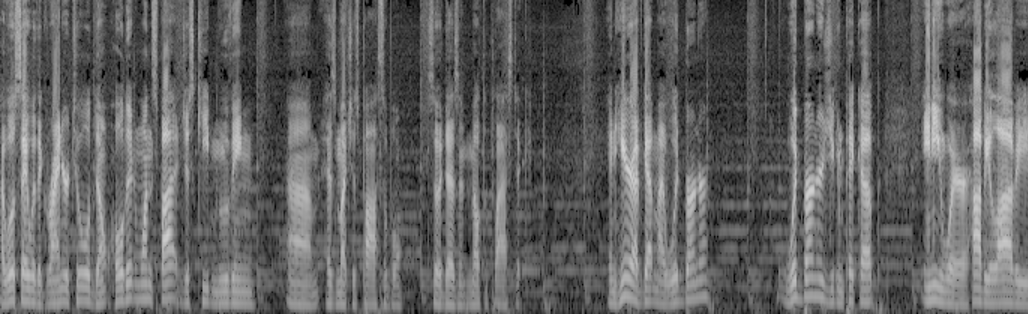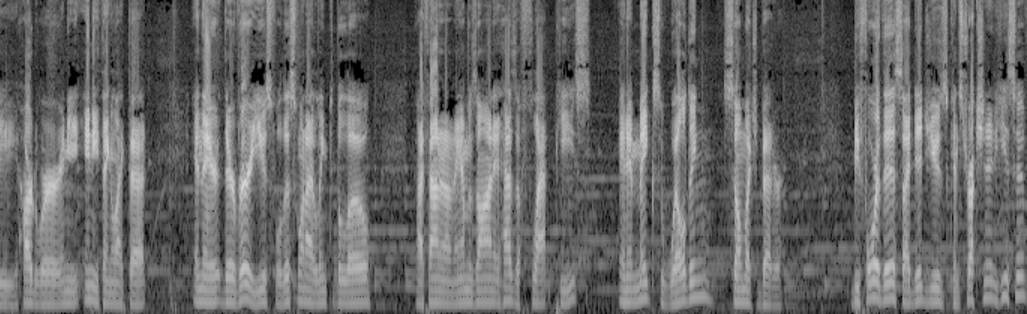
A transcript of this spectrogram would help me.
I will say with a grinder tool, don't hold it in one spot. Just keep moving um, as much as possible so it doesn't melt the plastic. And here I've got my wood burner. Wood burners you can pick up anywhere, Hobby Lobby, hardware, any anything like that. And they're they're very useful. This one I linked below. I found it on Amazon. It has a flat piece and it makes welding so much better. Before this, I did use construction adhesive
